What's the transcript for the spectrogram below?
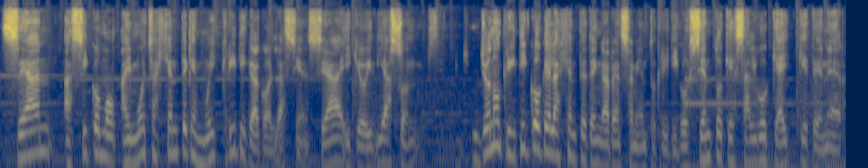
sean así como hay mucha gente que es muy crítica con la ciencia y que hoy día son yo no critico que la gente tenga pensamiento crítico, siento que es algo que hay que tener,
